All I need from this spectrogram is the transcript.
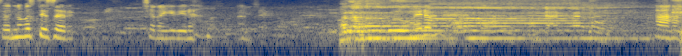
ಸರ್ ನಮಸ್ತೆ ಸರ್ ಚೆನ್ನಾಗಿದ್ದೀರಾ ಹರ ಮೇಡಮ್ ಹಾಂ ಹಾಂ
